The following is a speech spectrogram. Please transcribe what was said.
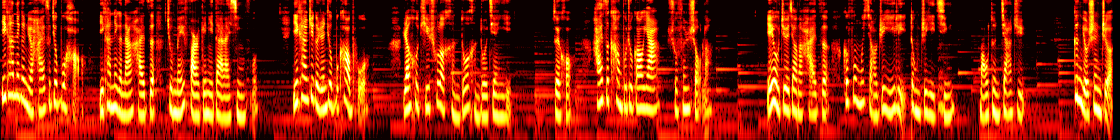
一看那个女孩子就不好，一看那个男孩子就没法给你带来幸福，一看这个人就不靠谱，然后提出了很多很多建议，最后孩子抗不住高压，说分手了。也有倔强的孩子和父母晓之以理，动之以情，矛盾加剧。更有甚者，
